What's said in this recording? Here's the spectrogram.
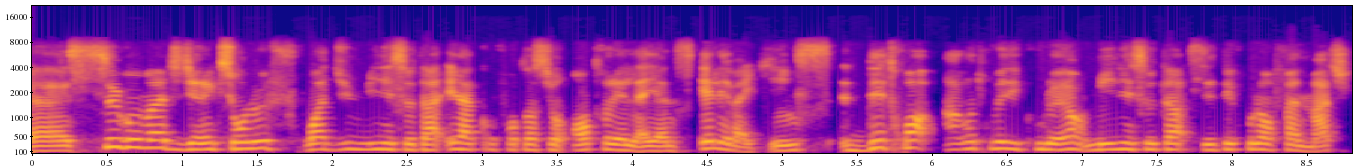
Euh, second match, direction le froid du Minnesota et la confrontation entre les Lions et les Vikings. Détroit a retrouvé des couleurs. Minnesota s'est écroulé en fin de match.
